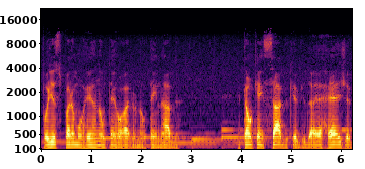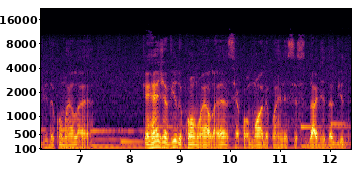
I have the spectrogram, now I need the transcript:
Por isso, para morrer não tem hora, não tem nada. Então, quem sabe o que a vida é, rege a vida como ela é. Quem rege a vida como ela é, se acomoda com as necessidades da vida.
